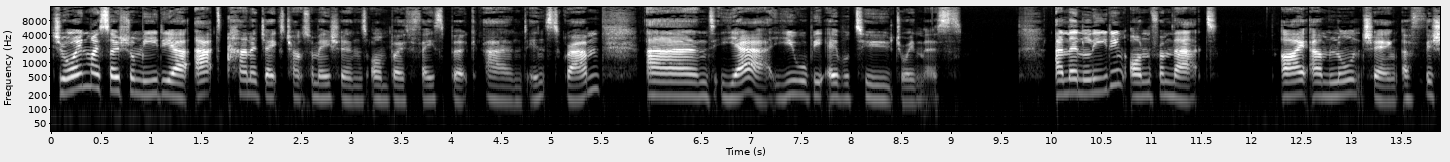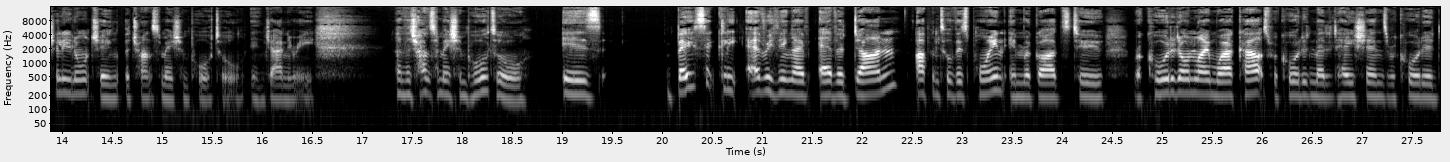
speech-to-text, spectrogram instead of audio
Join my social media at Hannah Jakes Transformations on both Facebook and Instagram. And yeah, you will be able to join this. And then, leading on from that, I am launching, officially launching the Transformation Portal in January. And the Transformation Portal is basically everything I've ever done up until this point in regards to recorded online workouts, recorded meditations, recorded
